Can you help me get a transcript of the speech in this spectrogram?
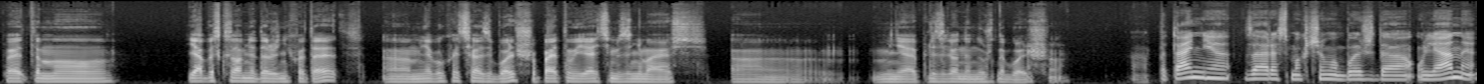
поэтому я бы сказал мне даже не хватает мне бы хотелось больше поэтому я этим занимаюсь мне определенно нужно больше пытанне зараз магчыма больш да уляны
